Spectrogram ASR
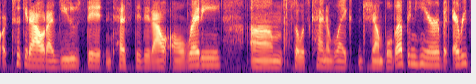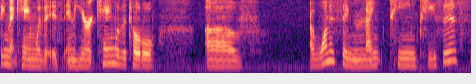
I took it out. I've used it and tested it out already. Um, so it's kind of like jumbled up in here. But everything that came with it is in here. It came with a total of, I want to say 19 pieces.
